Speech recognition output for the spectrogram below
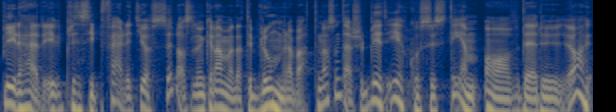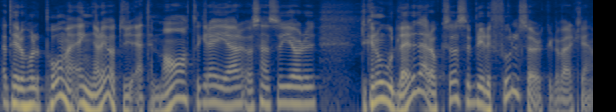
blir det här i princip färdigt gödsel då, som du kan använda till blomrabatterna och sånt där. Så det blir ett ekosystem av det du, ja, det du håller på med. Ägnar dig åt, du äter mat och grejer och sen så gör du, du kan odla i det där också så blir det full circle verkligen.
